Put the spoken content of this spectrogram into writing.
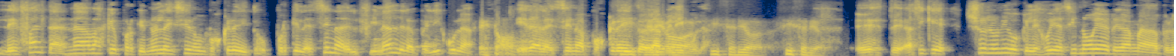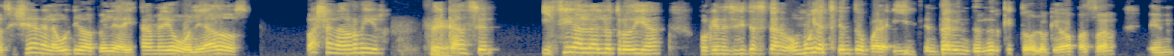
Le falta nada más que porque no la hicieron postcrédito, porque la escena del final de la película era la escena Sí, postcrédito de la película. Sí, señor, sí, señor. Este, así que yo lo único que les voy a decir, no voy a agregar nada, pero si llegan a la última pelea y están medio boleados, vayan a dormir, Sí. descansen y síganla el otro día, porque necesitas estar muy atento para intentar entender qué es todo lo que va a pasar en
